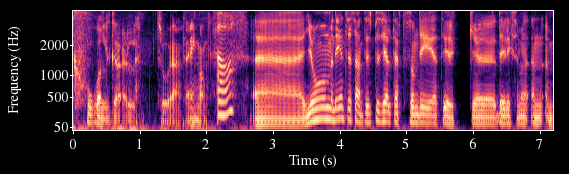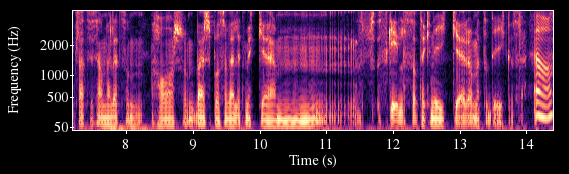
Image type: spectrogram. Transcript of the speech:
Call Girl, tror jag, en gång. Ja. Eh, jo, men det är intressant. Det är speciellt eftersom det är ett yrke, det är liksom en, en plats i samhället som har, som bärs på så väldigt mycket mm, skills och tekniker och metodik och sådär. ja.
